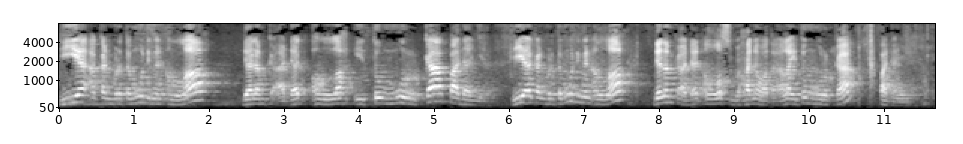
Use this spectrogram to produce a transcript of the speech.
dia akan bertemu dengan Allah dalam keadaan Allah itu murka padanya. Dia akan bertemu dengan Allah dalam keadaan Allah Subhanahu wa taala itu murka padanya.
